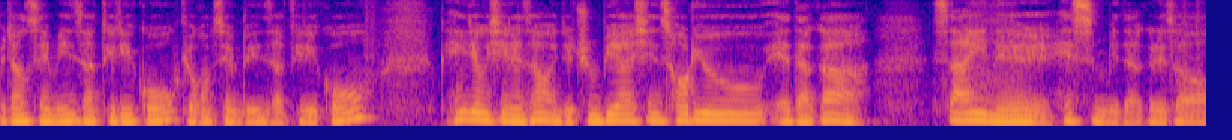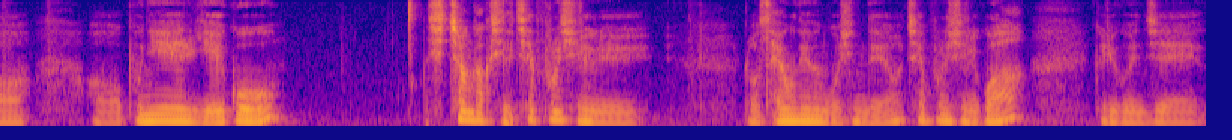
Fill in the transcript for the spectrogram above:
교장쌤 인사드리고 교감쌤도 인사드리고 그 행정실에서 이제 준비하신 서류에다가 사인을 했습니다. 그래서 어, 분이엘 예고 시청각실 채플실로 사용되는 곳인데요. 채플실과 그리고 이제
